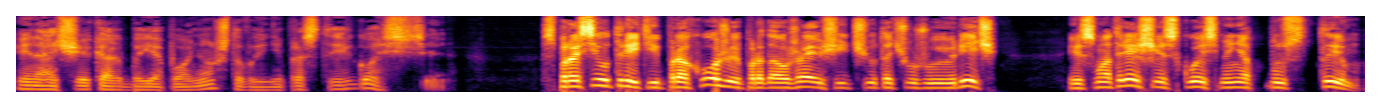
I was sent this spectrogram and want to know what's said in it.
Иначе как бы я понял, что вы не простые гости? Спросил третий прохожий, продолжающий чью-то чужую речь и смотрящий сквозь меня пустым,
